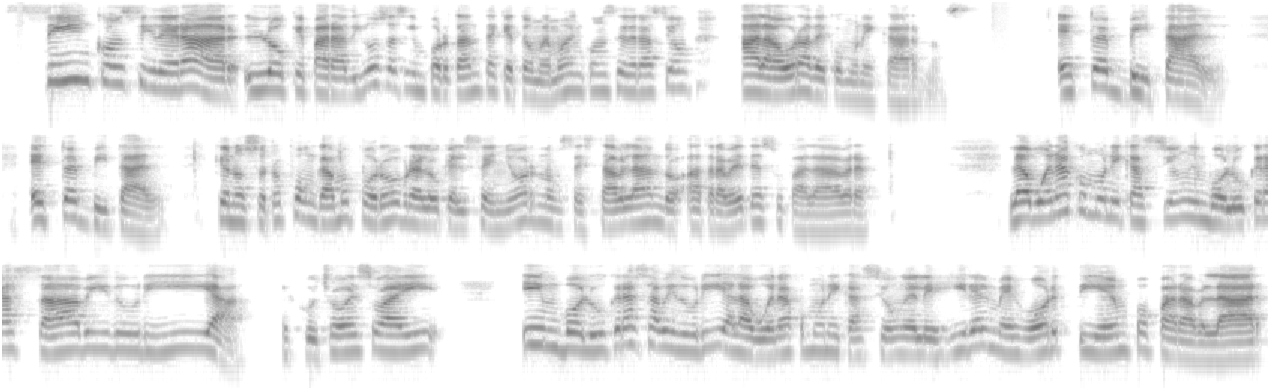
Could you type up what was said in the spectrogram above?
sin considerar lo que para Dios es importante que tomemos en consideración a la hora de comunicarnos. Esto es vital, esto es vital, que nosotros pongamos por obra lo que el Señor nos está hablando a través de su palabra. La buena comunicación involucra sabiduría. Escucho eso ahí involucra sabiduría, la buena comunicación, elegir el mejor tiempo para hablar,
